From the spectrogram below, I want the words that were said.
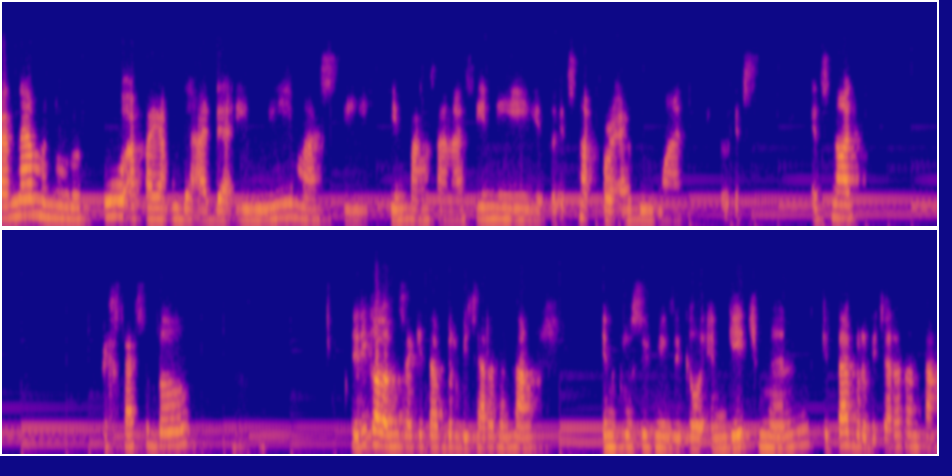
Karena menurutku apa yang udah ada ini masih timpang sana sini gitu. It's not for everyone. Gitu. It's it's not accessible jadi kalau misalnya kita berbicara tentang inclusive musical engagement, kita berbicara tentang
